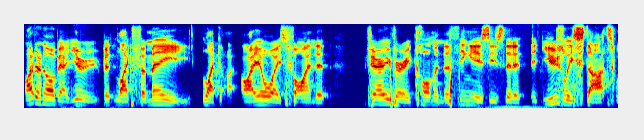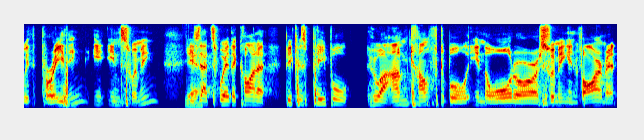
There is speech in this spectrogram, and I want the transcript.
I don't know about you, but like for me, like I always find that very very common the thing is is that it, it usually starts with breathing in, in swimming yeah. is that's where the kind of because people who are uncomfortable in the water or a swimming environment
